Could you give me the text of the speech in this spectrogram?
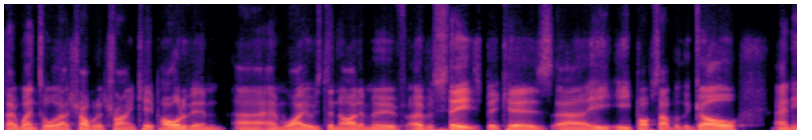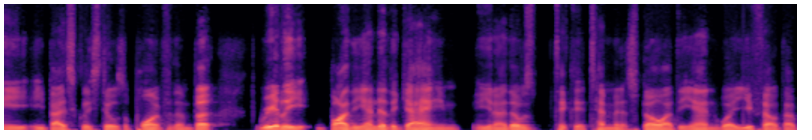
they went to all that trouble to try and keep hold of him uh, and why he was denied a move overseas because uh, he, he pops up with a goal and he, he basically steals a point for them. But really, by the end of the game, you know, there was particularly a 10 minute spell at the end where you felt that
